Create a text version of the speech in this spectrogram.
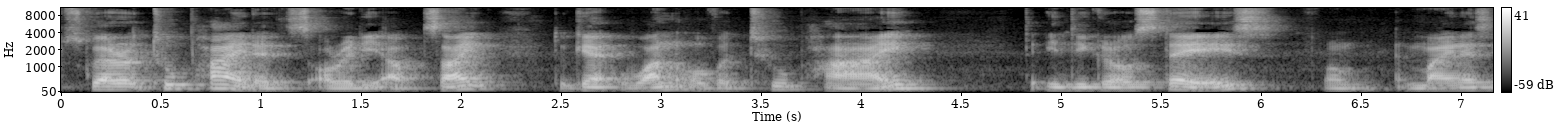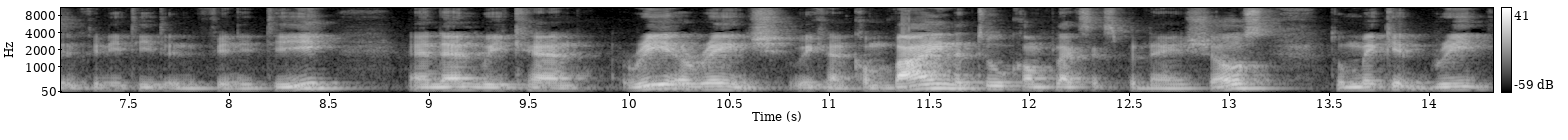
square root 2 pi that is already outside to get 1 over 2 pi. The integral stays from minus infinity to infinity and then we can rearrange, we can combine the two complex exponentials to make it read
